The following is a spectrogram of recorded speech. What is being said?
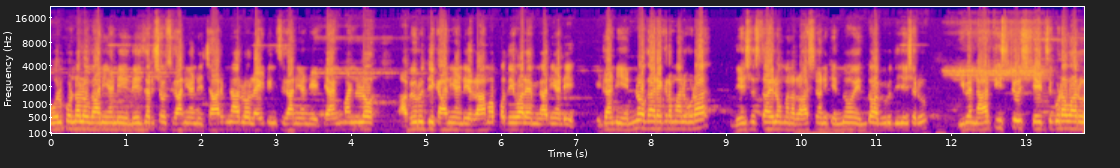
గోల్కొండలో కానివ్వండి లేజర్ షోస్ కానివ్వండి చార్మినార్లో లైటింగ్స్ కానివ్వండి ట్యాంక్ బండ్లో అభివృద్ధి కానివ్వండి రామప్ప దేవాలయం కానివ్వండి ఇట్లాంటి ఎన్నో కార్యక్రమాలు కూడా దేశ స్థాయిలో మన రాష్ట్రానికి ఎన్నో ఎంతో అభివృద్ధి చేశారు. ఈవెన్ నార్త్ ఈస్ట్ స్టేట్స్ కూడా వారు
